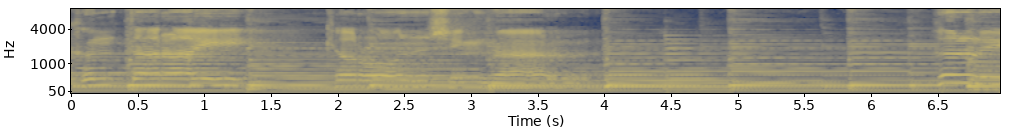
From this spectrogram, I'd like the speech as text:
큰 딸아이 결혼식 날 흘리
